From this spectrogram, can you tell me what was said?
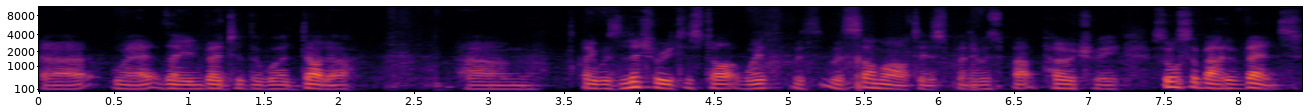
uh, where they invented the word Dada. Um, it was literary to start with, with, with some artists, but it was about poetry. It was also about events,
